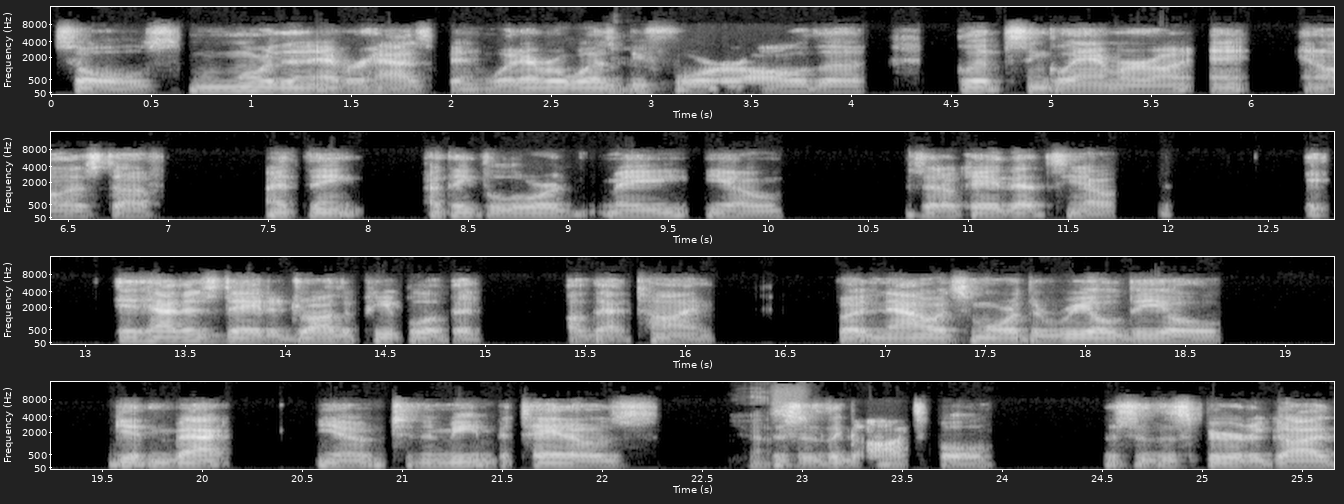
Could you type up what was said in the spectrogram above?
souls more than ever has been. Whatever was mm-hmm. before all the glitz and glamour on, and, and all that stuff, I think I think the Lord may, you know, said, okay, that's you know, it, it had its day to draw the people of that of that time, but now it's more the real deal getting back, you know, to the meat and potatoes. Yes. This is the gospel. This is the spirit of God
